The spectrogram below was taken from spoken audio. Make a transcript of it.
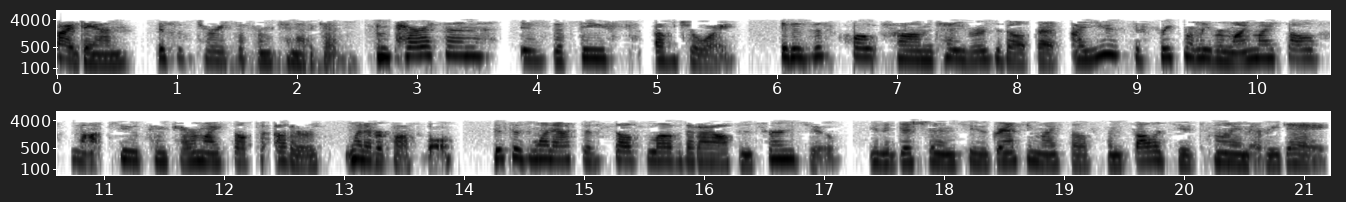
Hi, Dan. This is Teresa from Connecticut. Comparison is the thief of joy. It is this quote from Teddy Roosevelt that I use to frequently remind myself not to compare myself to others whenever possible. This is one act of self-love that I often turn to in addition to granting myself some solitude time every day.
